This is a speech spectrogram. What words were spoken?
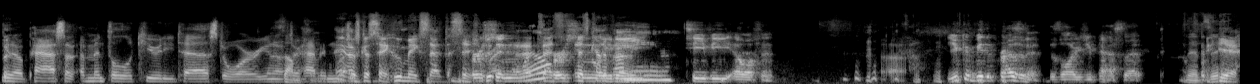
you know, pass a, a mental acuity test or you know Something. they're having Yeah, I was gonna say who makes that decision. Person- That's- that's- person that's kind of I a- lady. mean, TV elephant. uh, You can be the president as long as you pass that. that's it yeah.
